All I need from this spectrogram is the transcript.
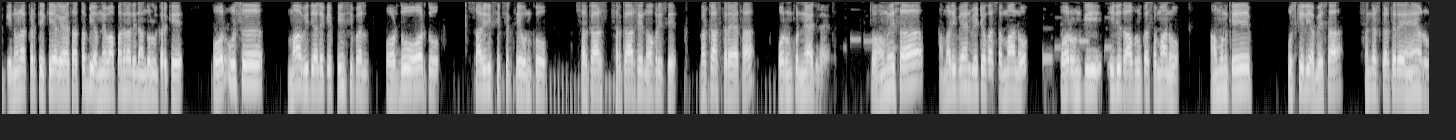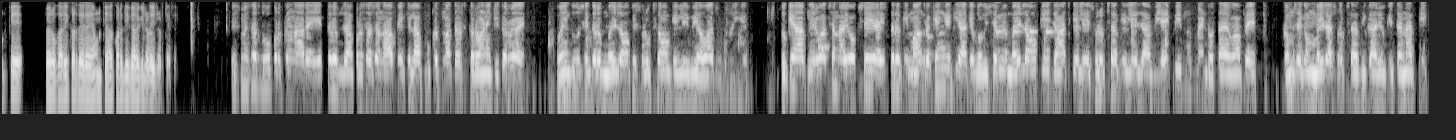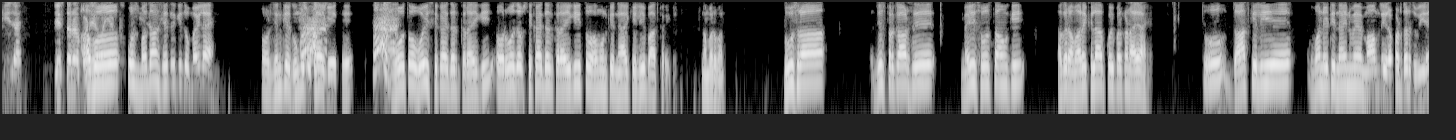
घिनौना कृत्य किया गया था, तब भी हमने वहाँ पंद्रह दिन आंदोलन करके और उस महाविद्यालय के प्रिंसिपल और दो और जो शारीरिक शिक्षक थे, उनको सरकार सरकार से, नौकरी से बर्खास्त कराया था और उनको न्याय दिलाया था। तो हमेशा हमारी बहन बेटियों का सम्मान हो और उनकी इज़्ज़त आबरू का सम्मान हो। हम उनके, उसके लिए हमेशा संघर्ष करते रहे हैं और उनके पैरोकारी करते रहे हैं, उनके हक और अधिकार की लड़ाई लड़ते रहे। इसमें सर दो प्रकरण आ रहे हैं। एक तरफ़ जहाँ प्रशासन आपके खिलाफ मुकदमा दर्ज करवाने की कर रहा है, वहीं दूसरी तरफ़ महिलाओं की सुरक्षाओं के लिए भी आवाज़ उठ रही है। तो क्या आप निर्वाचन आयोग से इस तरह की मांग रखेंगे कि आगे भविष्य में महिलाओं की जाँच के लिए, सुरक्षा के लिए जहाँ वीआईपी मूवमेंट होता है, वहाँ पे कम से कम महिला सुरक्षा अधिकारियों की तैनाती की जाए? जिस तरह अब तो- उस मतदान क्षेत्र की जो महिलाएँ हैं और जिनके घूंघट उठाए गए थे वो तो वही शिकायत दर्ज कराएगी और वो जब शिकायत दर्ज कराएगी तो हम उनके न्याय के लिए बात करेंगे नंबर वन दूसरा जिस प्रकार से मैं ये सोचता हूँ कि अगर हमारे खिलाफ कोई प्रकरण आया है तो जाँच के लिए 189 में मामले रपट दर्ज हुई है।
